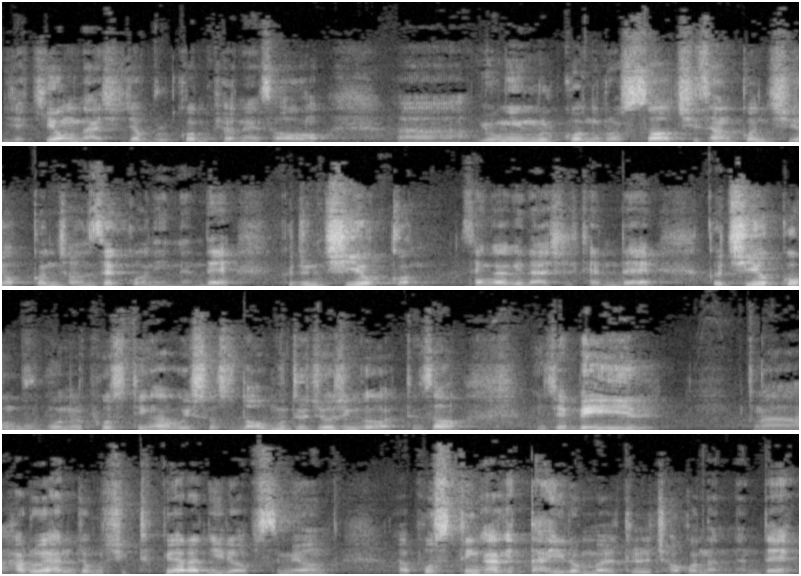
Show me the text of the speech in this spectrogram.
이제 기억나시죠? 물권편에서 어, 용익 물권으로서 지상권, 지역권, 전세권이 있는데 그중 지역권 생각이 나실 텐데 그 지역권 부분을 포스팅하고 있어서 너무 늦어진 것 같아서 이제 매일 어, 하루에 한 점씩 특별한 일이 없으면 어, 포스팅 하겠다 이런 말들을 적어놨는데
